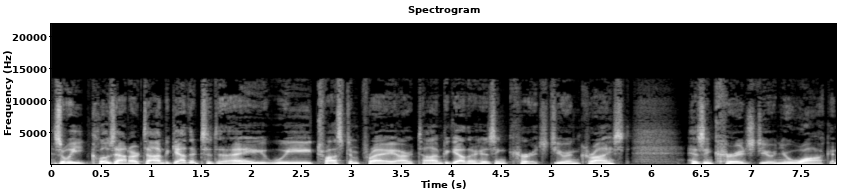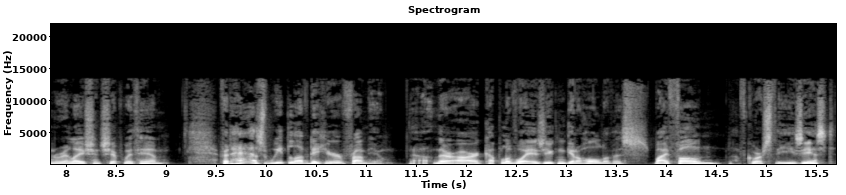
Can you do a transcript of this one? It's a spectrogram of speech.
As we close out our time together today, we trust and pray our time together has encouraged you in Christ, has encouraged you in your walk and relationship with Him. If it has, we'd love to hear from you. Now, there are a couple of ways you can get a hold of us. By phone, of course, the easiest,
